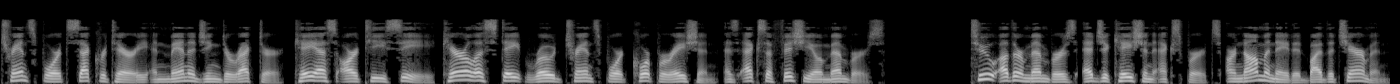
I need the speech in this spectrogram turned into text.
Transport Secretary and Managing Director, KSRTC Kerala State Road Transport Corporation as ex officio members. Two other members education experts are nominated by the chairman.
